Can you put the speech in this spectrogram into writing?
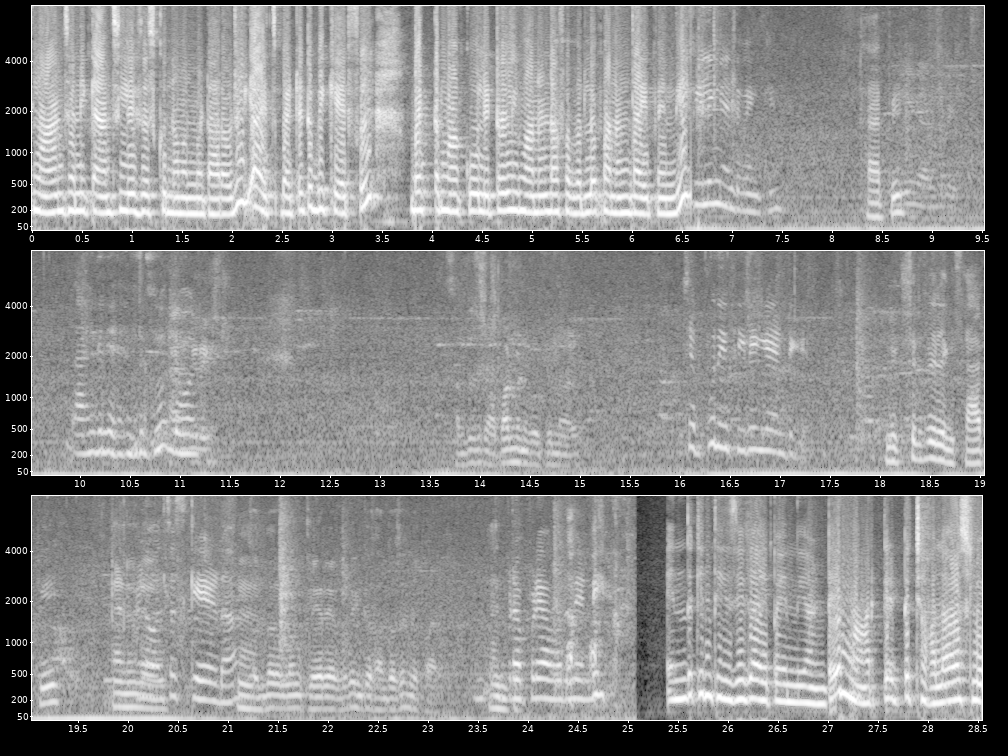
ప్లాన్స్ అన్ని క్యాన్సిల్ చేసేసుకున్నాం అనమాట ఆ రోజు. Yeah it's better to be careful but మాకు లిటరలీ వన్ అండ్ హాఫ్ అవర్లో పని అంతా అయిపోయింది. ఫీలింగ్ ఏంటి వెంకి? హ్యాపీ యాంగ్రీ ఎందుకు? సంతోష్ అపార్ట్మెంట్ కొట్టుకున్నాడు చెప్పు నీ ఫీలింగ్ ఏంటి? Mixed feelings happy and also స్కేర్డా తొందరలో క్లియర్ అయిపోతే ఇంకా సంతోషం చెప్పాలి. ఇప్పుడప్పుడే అవ్వదులేండి. ఎందుకు ఇంత ఈజీగా అయిపోయింది అంటే మార్కెట్ చాలా స్లో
